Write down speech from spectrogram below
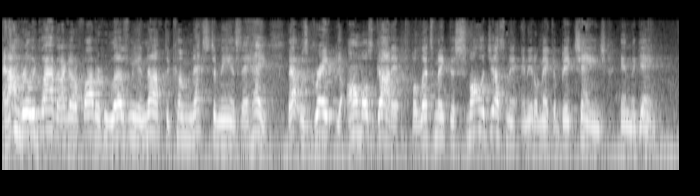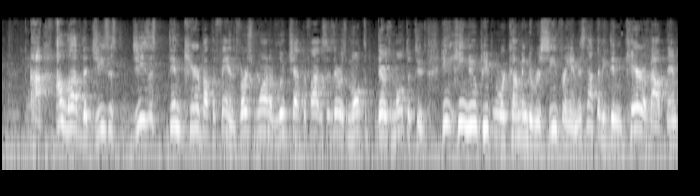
And I'm really glad that I got a father who loves me enough to come next to me and say, hey, that was great. You almost got it. But let's make this small adjustment and it'll make a big change in the game. Uh, I love that Jesus Jesus didn't care about the fans. Verse 1 of Luke chapter 5, it says there was, multi- there was multitudes. He, he knew people were coming to receive for him. It's not that he didn't care about them,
